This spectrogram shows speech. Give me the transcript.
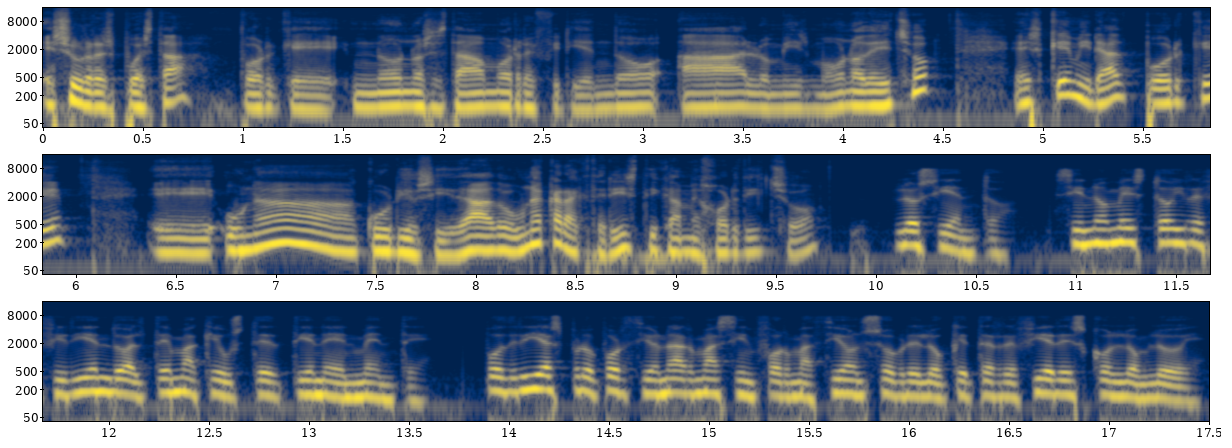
es su respuesta porque no nos estábamos refiriendo a lo mismo. Bueno, de hecho, es que mirad porque eh, una curiosidad o una característica, mejor dicho, Lo siento, si no me estoy refiriendo al tema que usted tiene en mente. ¿Podrías proporcionar más información sobre lo que te refieres con LOMLOE?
